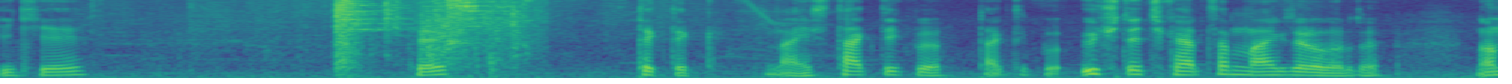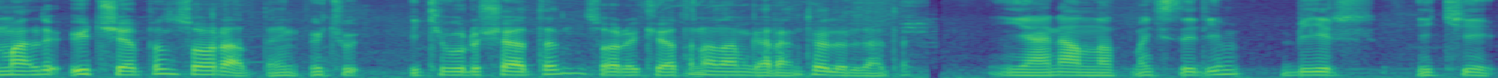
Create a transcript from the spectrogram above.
iki, tık, tık tık. Nice. Taktik bu. Taktik bu. Üç de çıkartsam daha güzel olurdu. Normalde 3 yapın sonra atlayın. 3 2 vuruşa atın sonra Q atın adam garanti ölür zaten. Yani anlatmak istediğim 1 2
